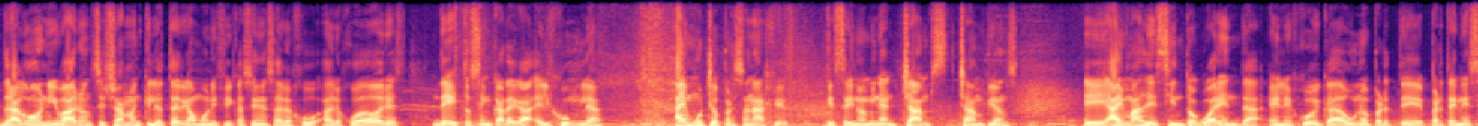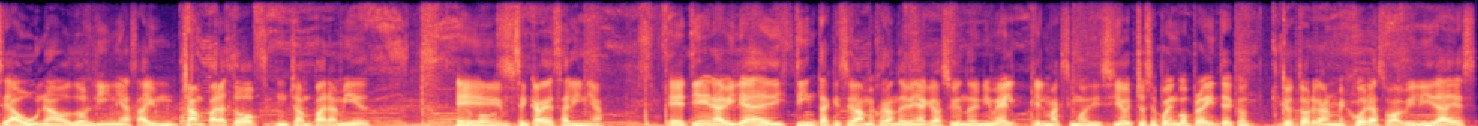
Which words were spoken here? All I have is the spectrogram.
Dragón y Baron se llaman que le otorgan bonificaciones a los, ju- a los jugadores. De esto se encarga el jungla. Hay muchos personajes que se denominan champs, champions. Eh, hay más de 140 en el juego y cada uno perte- pertenece a una o dos líneas. Hay un champ para top, un champ para mid. Eh, se encarga de esa línea. Eh, tienen habilidades distintas que se van mejorando a medida que va subiendo de nivel, que el máximo es 18. Se pueden comprar ítems que, que otorgan mejoras o habilidades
